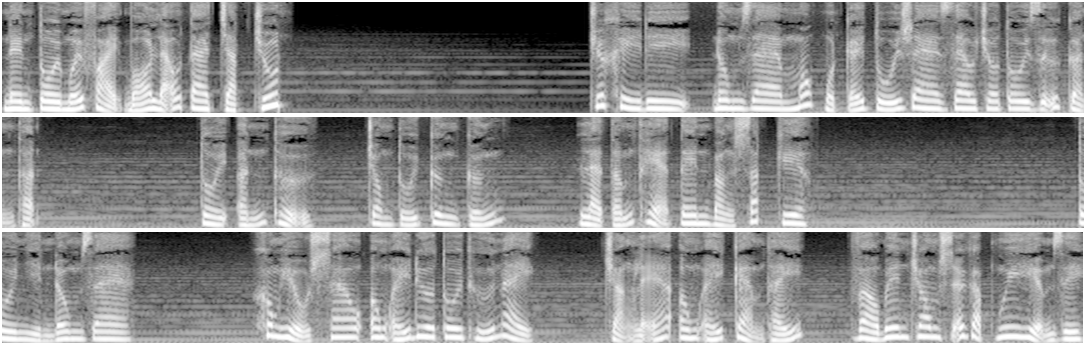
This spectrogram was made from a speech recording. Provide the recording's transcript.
nên tôi mới phải bó lão ta chặt chút. Trước khi đi, đông gia móc một cái túi ra giao cho tôi giữ cẩn thận. Tôi ấn thử, trong túi cưng cứng, là tấm thẻ tên bằng sắt kia. Tôi nhìn đông gia, không hiểu sao ông ấy đưa tôi thứ này, chẳng lẽ ông ấy cảm thấy vào bên trong sẽ gặp nguy hiểm gì?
